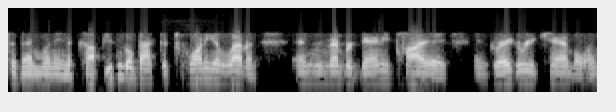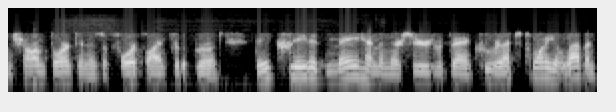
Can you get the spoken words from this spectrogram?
to them winning the cup. You can go back to 2011 and remember Danny Paille and Gregory Campbell and Shawn Thornton as a fourth line for the Bruins. They created mayhem in their series with Vancouver. That's 2011,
